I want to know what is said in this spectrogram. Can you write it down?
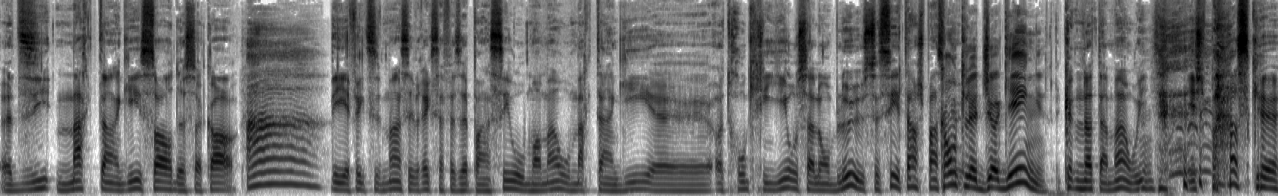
a dit Marc Tanguay sort de ce corps. Ah! Et effectivement, c'est vrai que ça faisait penser au moment où Marc Tanguay euh, a trop crié au Salon Bleu. Ceci étant, je pense Contre le jogging? que- notamment, oui. Et je pense que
